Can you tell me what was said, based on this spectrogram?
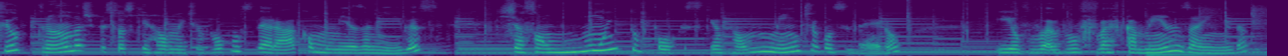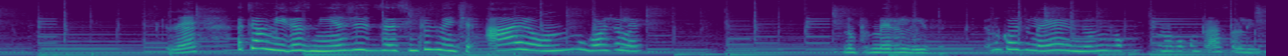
filtrando as pessoas que realmente eu vou considerar como minhas amigas, que já são muito poucas que eu realmente considero, e eu vou, vou vai ficar menos ainda, né? Eu tenho amigas minhas de dizer simplesmente, ah, eu não gosto de ler. No primeiro livro. Eu não gosto de ler, eu não vou, não vou comprar seu livro.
